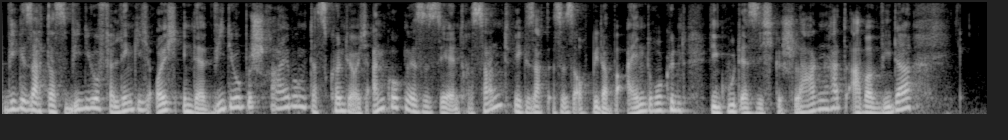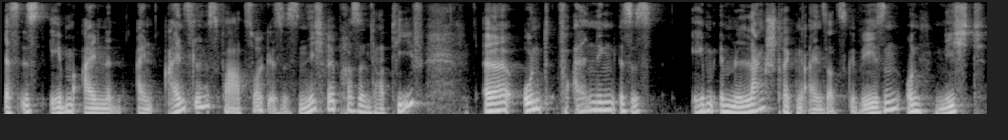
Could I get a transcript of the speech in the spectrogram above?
Wie gesagt, das Video verlinke ich euch in der Videobeschreibung. Das könnt ihr euch angucken. Es ist sehr interessant. Wie gesagt, es ist auch wieder beeindruckend, wie gut er sich geschlagen hat. Aber wieder, es ist eben ein, ein einzelnes Fahrzeug. Es ist nicht repräsentativ. Äh, und vor allen Dingen ist es eben im Langstreckeneinsatz gewesen und nicht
